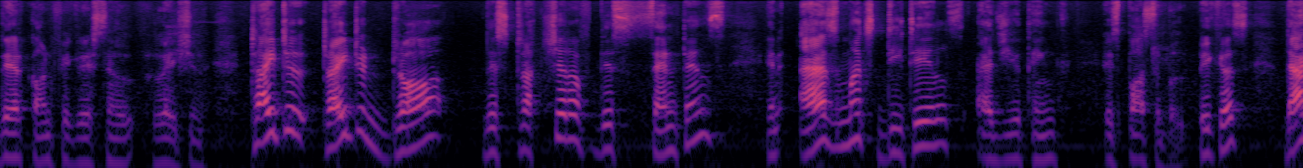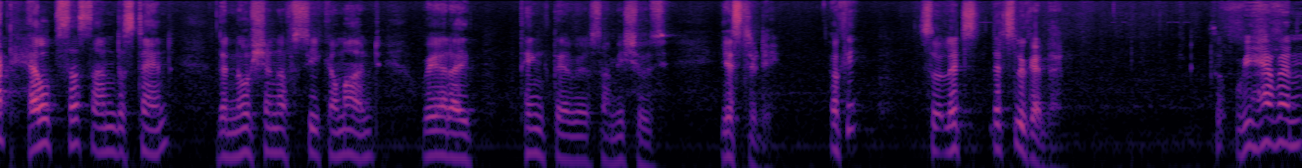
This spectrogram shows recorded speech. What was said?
their configurational relation. Try to try to draw the structure of this sentence in as much details as you think is possible because that helps us understand the notion of C command where I think there were some issues yesterday. Okay? So, let us let us look at that. So, we have an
